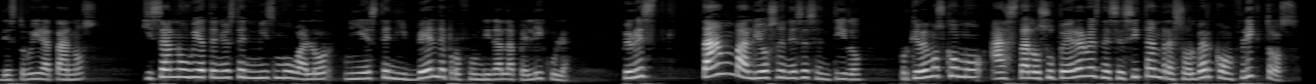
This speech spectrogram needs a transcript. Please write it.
destruir a Thanos, quizá no hubiera tenido este mismo valor ni este nivel de profundidad la película. Pero es tan valiosa en ese sentido, porque vemos cómo hasta los superhéroes necesitan resolver conflictos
